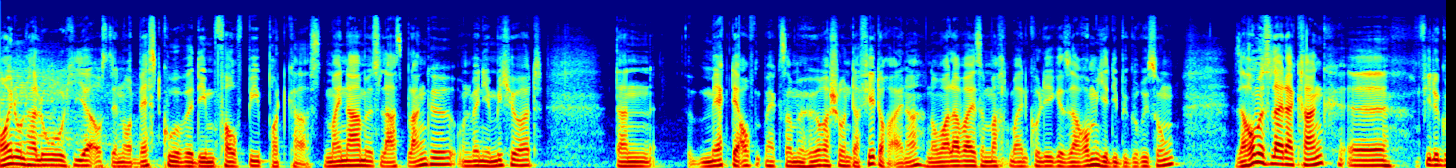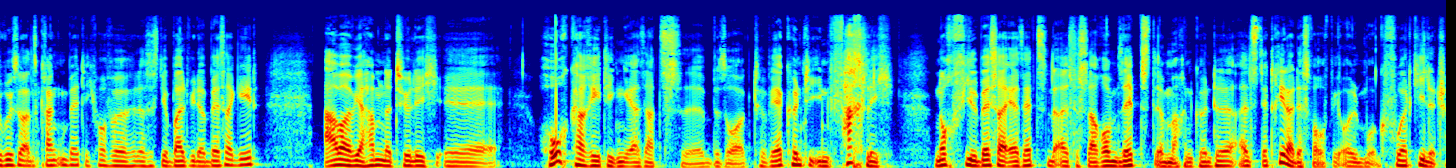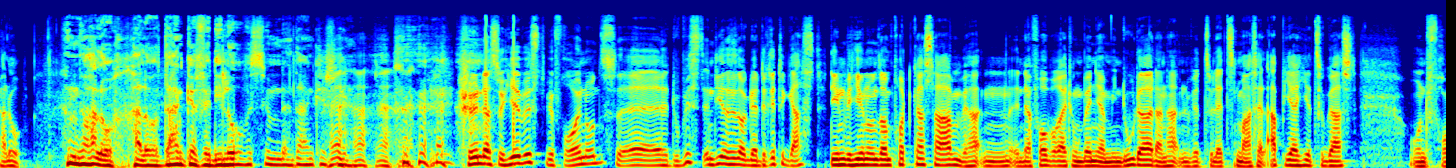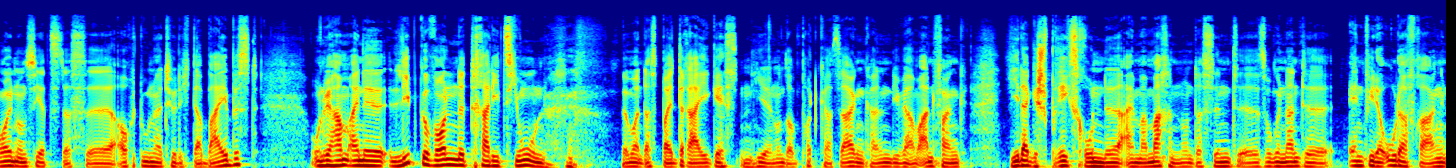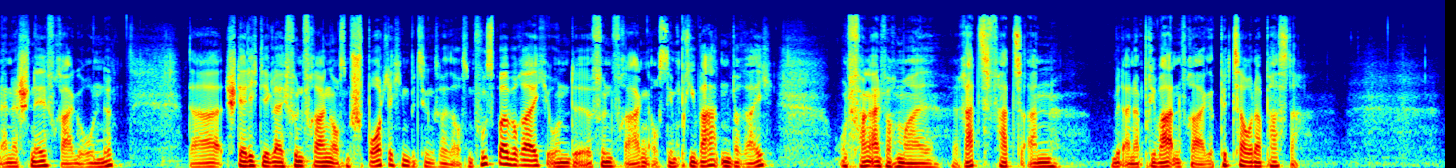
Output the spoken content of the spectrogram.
Moin und Hallo hier aus der Nordwestkurve, dem VfB-Podcast. Mein Name ist Lars Blanke und wenn ihr mich hört, dann merkt der aufmerksame Hörer schon, da fehlt doch einer. Normalerweise macht mein Kollege Sarom hier die Begrüßung. Sarom ist leider krank. Äh, viele Grüße ans Krankenbett. Ich hoffe, dass es dir bald wieder besser geht. Aber wir haben natürlich äh, hochkarätigen Ersatz äh, besorgt. Wer könnte ihn fachlich noch viel besser ersetzen, als es Sarom selbst äh, machen könnte, als der Trainer des VfB Oldenburg, Fuad Kilic. Hallo. Hallo, hallo, danke für die Lobeshymne, danke schön. schön, dass du hier bist, wir freuen uns. Äh, du bist in dieser Saison der dritte Gast, den wir hier in unserem Podcast haben. Wir hatten in der Vorbereitung Benjamin Duda, dann hatten wir zuletzt Marcel Abja hier zu Gast und freuen uns jetzt, dass äh, auch du natürlich dabei bist. Und wir haben eine liebgewonnene Tradition wenn man das bei drei Gästen hier in unserem Podcast sagen kann, die wir am Anfang jeder Gesprächsrunde einmal machen. Und das sind äh, sogenannte Entweder-Oder-Fragen in einer Schnellfragerunde. Da stelle ich dir gleich fünf Fragen aus dem sportlichen beziehungsweise aus dem Fußballbereich und äh, fünf Fragen aus dem privaten Bereich. Und fang einfach mal ratzfatz an mit einer privaten Frage. Pizza oder Pasta?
